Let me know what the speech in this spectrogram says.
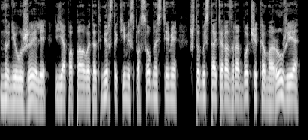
Но неужели я попал в этот мир с такими способностями, чтобы стать разработчиком оружия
